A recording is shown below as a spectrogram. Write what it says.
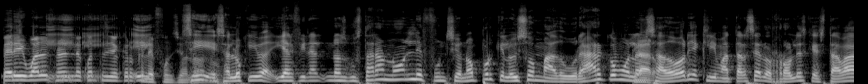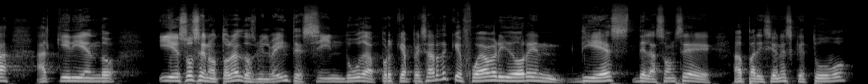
Pero igual, al final de cuentas, yo creo y- que le funcionó. Sí, ¿no? es a lo que iba. Y al final, nos gustara o no, le funcionó porque lo hizo madurar como Claro. lanzador y aclimatarse a los roles que estaba adquiriendo. Y eso se notó en el 2020, sin duda. Porque a pesar de que fue abridor en 10 de las 11 apariciones que tuvo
